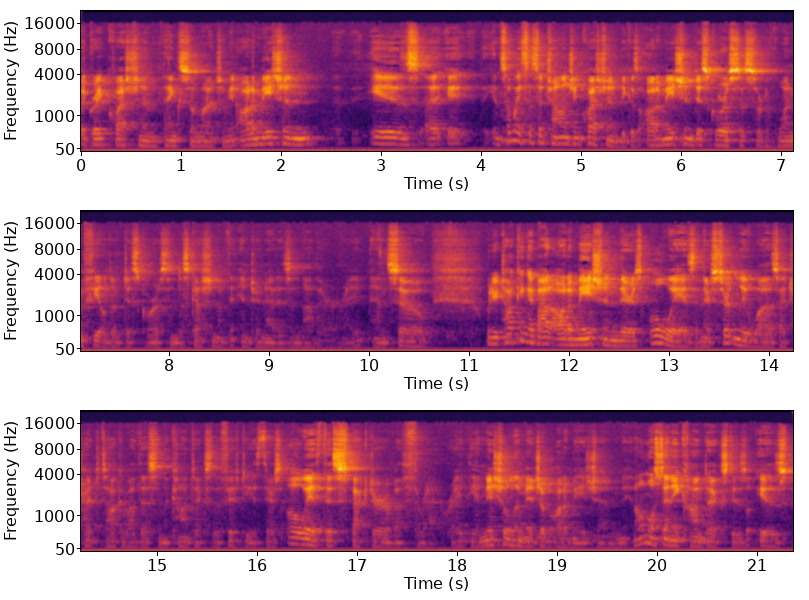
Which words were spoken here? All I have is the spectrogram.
a great question. Thanks so much. I mean, automation is, uh, it, in some ways, it's a challenging question because automation discourse is sort of one field of discourse, and discussion of the internet is another, right? And so, when you're talking about automation, there's always, and there certainly was, I tried to talk about this in the context of the 50s, there's always this specter of a threat, right? The initial image of automation in almost any context is, is,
